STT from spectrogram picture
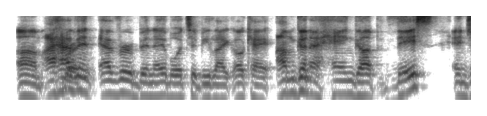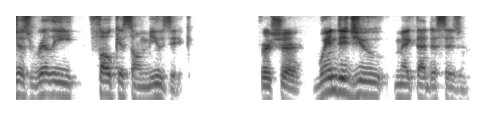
Um I haven't right. ever been able to be like, okay, I'm going to hang up this and just really focus on music. For sure. When did you make that decision?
